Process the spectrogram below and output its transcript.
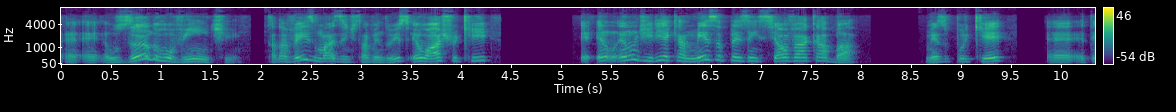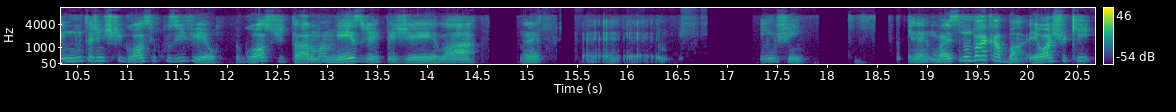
É, é, usando o Roll20, cada vez mais a gente está vendo isso. Eu acho que eu, eu não diria que a mesa presencial vai acabar, mesmo porque é, tem muita gente que gosta, inclusive eu. Eu gosto de estar numa mesa de RPG lá, né? É, é, enfim. É, mas não vai acabar. Eu acho que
